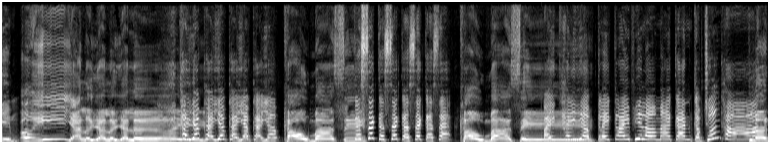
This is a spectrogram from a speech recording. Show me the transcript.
ยิ้ม เอ้ยอย่าเลยอย่าเลยอย่าเลยขยับขยับขยับขยับ เข้ามาสิกระแซะกระแซะกระแซะกระแซะเข้ามาสิไปขยับใกล้ๆพี่เรามากันกับช่วงขาเพลิน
